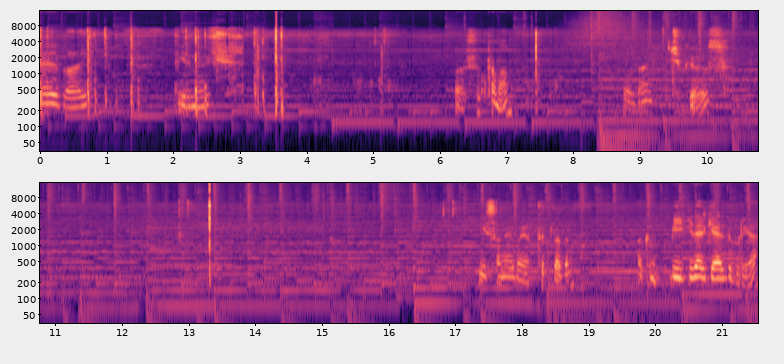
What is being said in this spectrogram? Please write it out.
Erbay 23 Burası tamam. Buradan çıkıyoruz. İhsan Erbay'a tıkladım. Bakın bilgiler geldi buraya.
